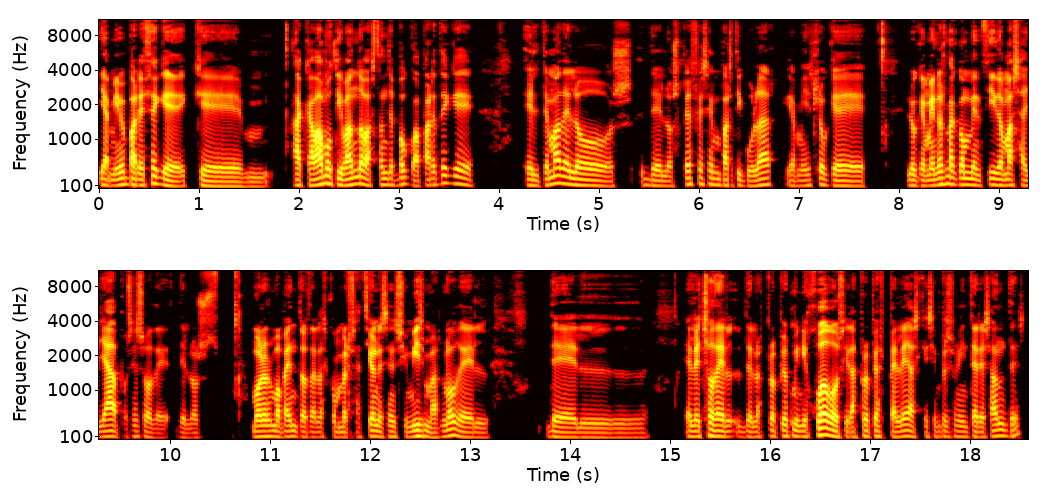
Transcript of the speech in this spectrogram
Y a mí me parece que, que mm, acaba motivando bastante poco. Aparte que el tema de los, de los jefes en particular, y a mí es lo que, lo que menos me ha convencido más allá, pues eso, de, de los buenos momentos de las conversaciones en sí mismas, ¿no? Del, del el hecho de, los propios minijuegos y las propias peleas, que siempre son interesantes,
